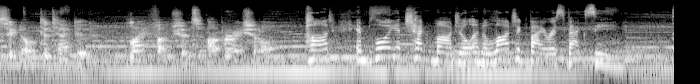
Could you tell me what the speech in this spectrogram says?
signal detected. Life functions operational. Pod, employ a check module and a logic virus vaccine.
